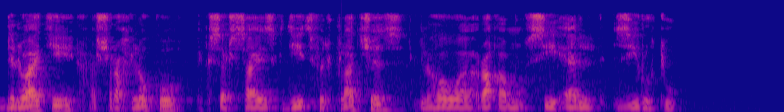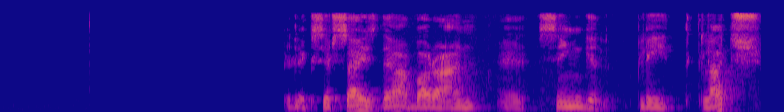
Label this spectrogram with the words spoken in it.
دلوقتي هشرح لكم exercise جديد في ال clutches اللي هو رقمه CL02 ال exercise ده عبارة عن single plate clutch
